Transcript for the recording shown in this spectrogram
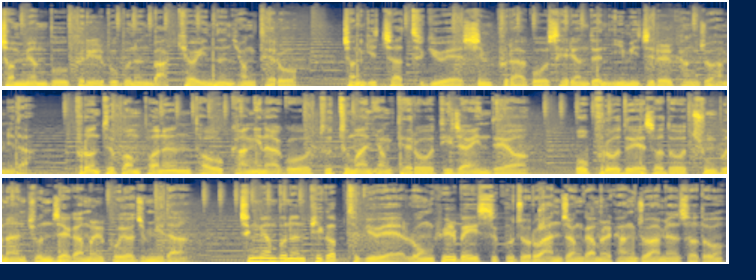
전면부 그릴 부분은 막혀 있는 형태로 전기차 특유의 심플하고 세련된 이미지를 강조합니다. 프론트 범퍼는 더욱 강인하고 두툼한 형태로 디자인되어 오프로드에서도 충분한 존재감을 보여줍니다. 측면부는 픽업 특유의 롱 휠 베이스 구조로 안정감을 강조하면서도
